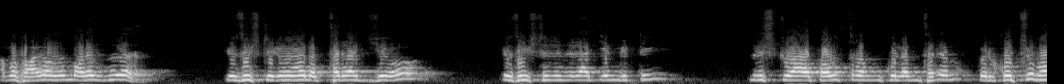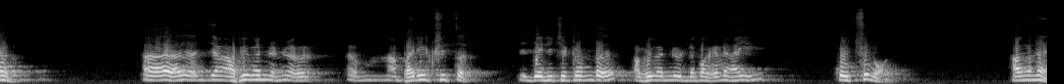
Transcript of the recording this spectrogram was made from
അപ്പോൾ ഭാഗവതം പറയുന്നത് യുധിഷ്ഠിരോ ലബ്ധരാജ്യോ യുധിഷ്ഠിരന് രാജ്യം കിട്ടി. ദൃഷ്ട പൗത്രം കുലന്ധരം ഒരു കൊച്ചുമോൻ. അഭിമന്യു പരീക്ഷിത്ത് ജനിച്ചിട്ടുണ്ട്. അഭിമന്യുവിന്റെ മകനായി. കൊച്ചുമോൻ. അങ്ങനെ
